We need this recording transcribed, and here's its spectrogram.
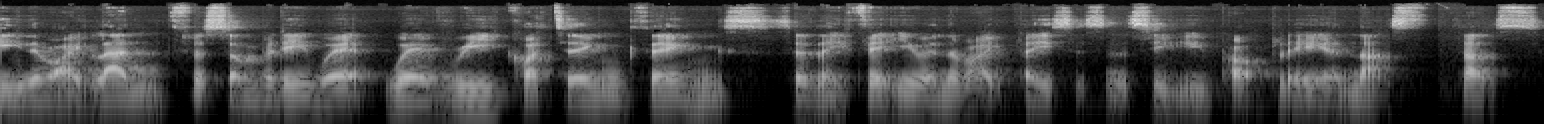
be the right length for somebody. We're we're recutting things so they fit you in the right places and suit you properly, and that's that's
